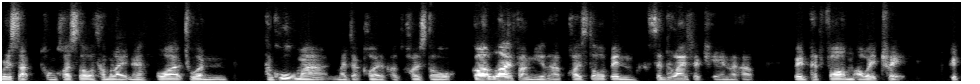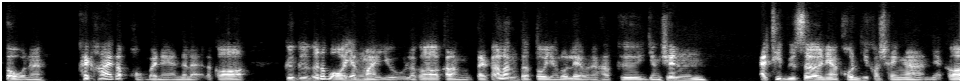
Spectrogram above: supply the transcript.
บริษัทของ CoinStore ทำอะไรนะเพราะว่าชวน ทั้งคู่มามาจาก Coin CoinStore ก็ไล่ฟังนี้ครับ CoinStore เป็น centralized exchange นะครับ เป็นแพลตฟอร์มเอาไว้เทรดคริปโตนะคล้ายๆ กับของ Binance นั่นแหละ แล้วก็คือคือก็ต้องบอกว่ายังใหม่อยู่ แล้วก็กำลังแต่กำลังเติบโตอย่างรวดเร็วนะครับ คืออย่างเช่น active user เนี่ยคนที่เขาใช้งานเนี่ยก็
